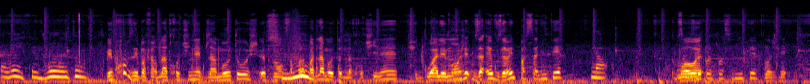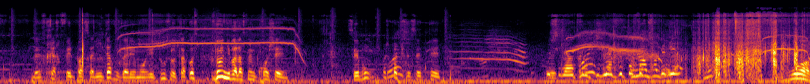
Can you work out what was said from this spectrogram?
t'as vu, il fait bon et tout. Mais pourquoi vous n'allez pas faire de la trottinette, de la moto je- euh, Non, enfin, pas de la moto, de la trottinette. Ou aller manger. Vous avez, vous avez le pass sanitaire Non. Comment ça, Ouais, vous ouais. avez pas le pass sanitaire Moi je vais. Mais frère, fais le pass sanitaire, vous allez manger tous au tacos. Non, on y va la semaine prochaine. C'est bon Pourquoi tu fais cette tête il est en train de kidnapper Wow.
